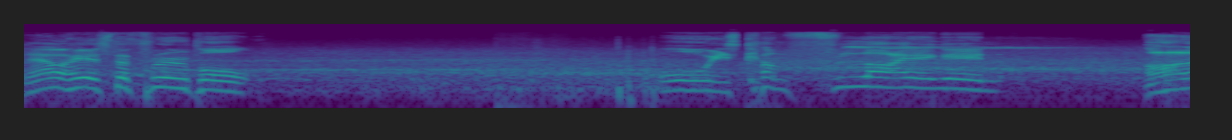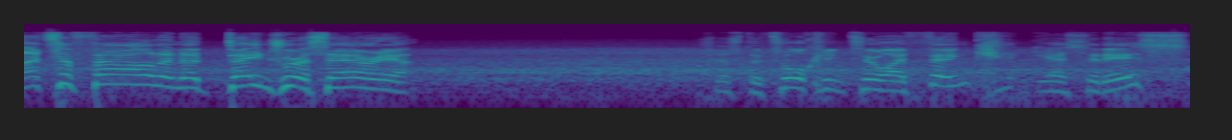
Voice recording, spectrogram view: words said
Now here's the through ball. Oh, he's come flying in. Oh, that's a foul in a dangerous area. Just a talking to, I think. Yes, it is.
